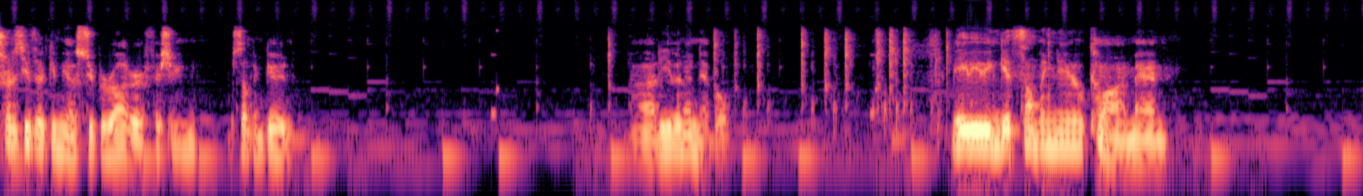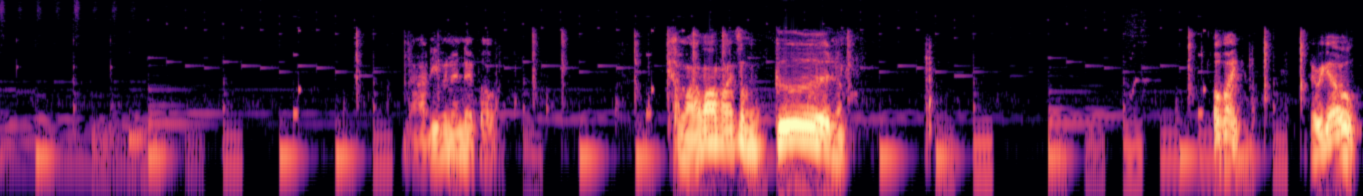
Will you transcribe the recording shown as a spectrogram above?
Try to see if they'll give me a super rod or a fishing or something good. Not even a nibble. Maybe we can get something new. Come on, man. Not even a nibble. Come on, I want to find something good. Oh, bite. There we go.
